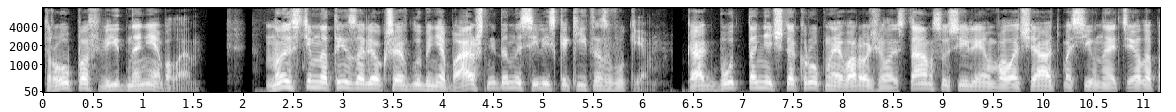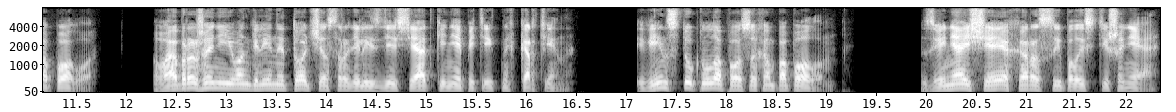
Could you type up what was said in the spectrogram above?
Трупов видно не было. Но из темноты, залегшей в глубине башни, доносились какие-то звуки. Как будто нечто крупное ворочалось там, с усилием волоча массивное тело по полу. В воображении Евангелины тотчас родились десятки неаппетитных картин. Вин стукнула посохом по полу. Звенящее эхо рассыпалось в тишине,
